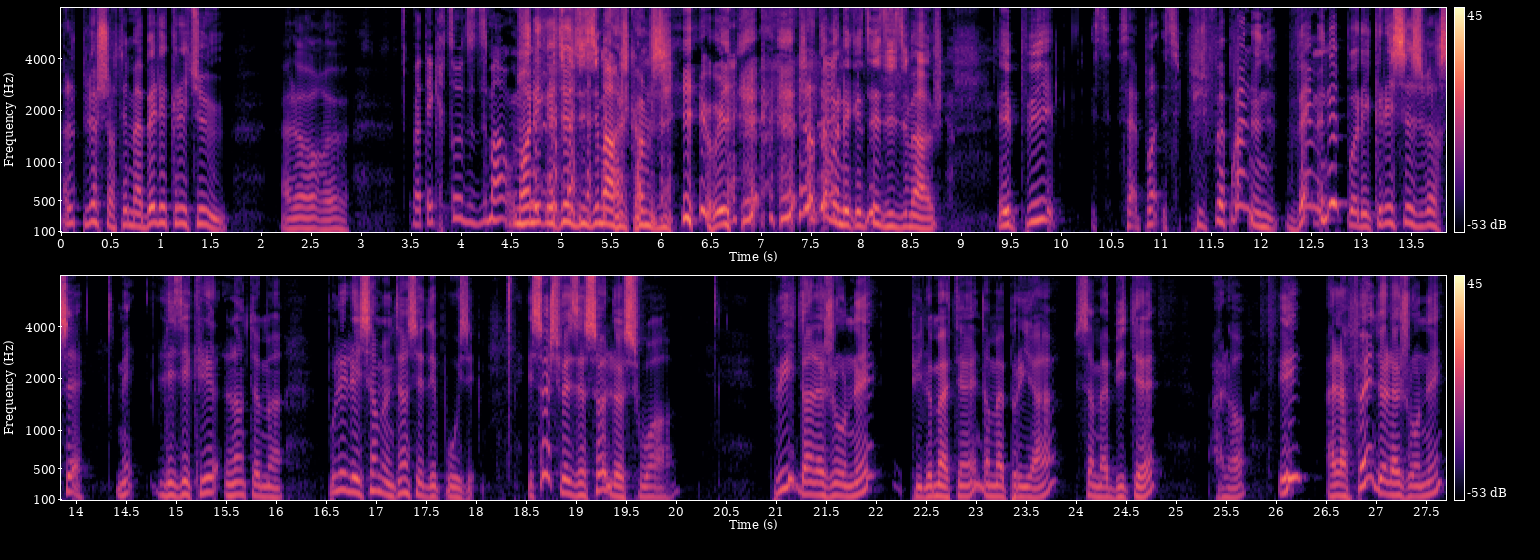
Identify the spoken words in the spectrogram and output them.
Alors, puis là, je sortais ma belle écriture. Alors, euh, Votre écriture du dimanche. mon écriture du dimanche, comme je dis, oui. J'entends mon écriture du dimanche. Et puis, ça, puis je pouvais prendre une 20 minutes pour écrire six versets, mais les écrire lentement. Pour les laisser en même temps se déposer. Et ça, je faisais ça le soir. Puis, dans la journée, puis le matin, dans ma prière, ça m'habitait. Alors, et à la fin de la journée,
